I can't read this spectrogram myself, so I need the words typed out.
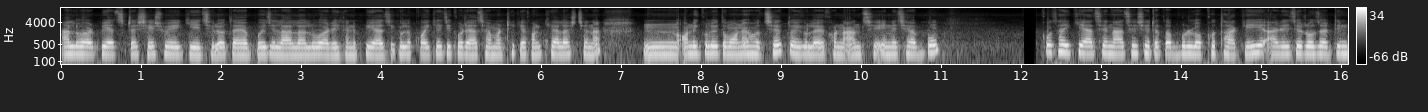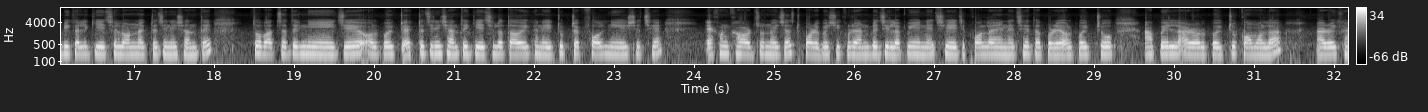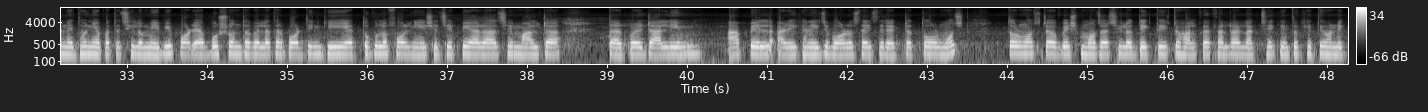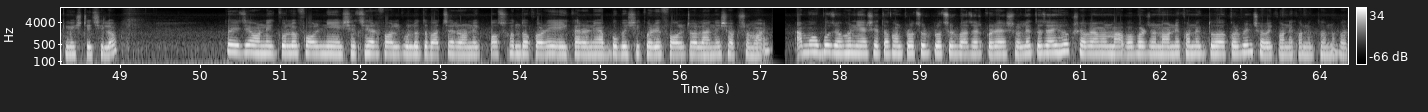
আলু আর পেঁয়াজটা শেষ হয়ে গিয়েছিল, তাই আব্বু এই যে লাল আলু আর এখানে পেঁয়াজ, এগুলো কয় কেজি করে আছে আমার ঠিক এখন খেয়াল আসছে না। অনেকগুলোই তো মনে হচ্ছে, তো এগুলো এখন আনছে, এনেছে আব্বু। কোথায় কি আছে, না আছে, সেটা তো আব্বুর লক্ষ্য থাকেই। আর এই যে রোজার দিন বিকালে গিয়েছিল অন্য একটা জিনিস আনতে, তো বাচ্চাদের নিয়ে এই যে অল্প একটু একটা জিনিস আনতে গিয়েছিল, তাও এখানে এই টুকটাক ফল নিয়ে এসেছে। এখন খাওয়ার জন্যই জাস্ট পরে বেশি করে আনবে। জিলাপি এনেছে, এই যে কলা এনেছে, তারপরে অল্প একটু আপেল আর অল্প একটু কমলা। আর ওইখানে ধনিয়া পাতা ছিল মেবি পরে আব্বু সন্ধ্যাবেলা, তার পরদিন গিয়ে এতগুলো ফল নিয়ে এসেছে। পেয়ারা আছে, মালটা, তারপরে ডালিম আপেল আর এখানে এই যে বড় সাইজের একটা তরমুজ। তরমুজটাও বেশ মজা ছিল, দেখতে একটু হালকা কালার লাগছে, কিন্তু খেতে অনেক মিষ্টি ছিল। তো এই যে অনেকগুলো ফল নিয়ে এসেছে, আর ফলগুলো তো বাচ্চারা অনেক পছন্দ করে, এই কারণে আব্বু বেশি করে ফল টল আনে সবসময়। আম্মু আব্বু যখনই আসে তখন প্রচুর প্রচুর বাজার করে আসলে। তো যাই হোক, সবাই আমার মা বাবার জন্য অনেক অনেক দোয়া করবেন। সবাইকে অনেক অনেক ধন্যবাদ।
